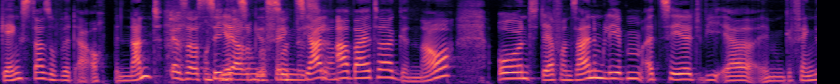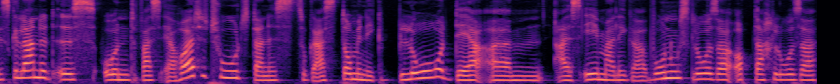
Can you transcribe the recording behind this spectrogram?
Gangster, so wird er auch benannt. Er saß und zehn Jahre im Gefängnis, Sozialarbeiter, ja. genau. Und der von seinem Leben erzählt, wie er im Gefängnis gelandet ist und was er heute tut. Dann ist zu Gast Dominik Bloh, der ähm, als ehemaliger Wohnungsloser, Obdachloser,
